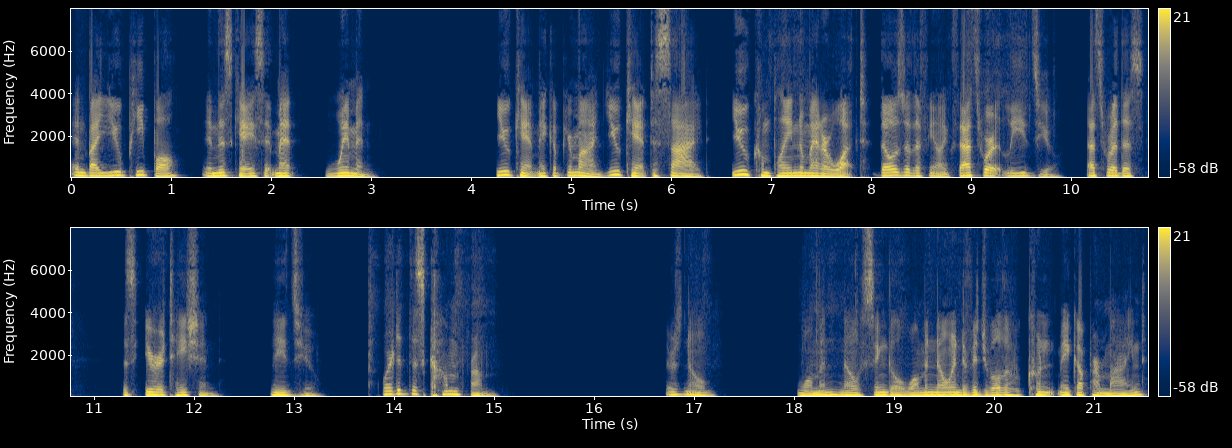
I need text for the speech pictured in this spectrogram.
And by you people, in this case, it meant women. You can't make up your mind. You can't decide. You complain no matter what. Those are the feelings. That's where it leads you. That's where this this irritation leads you. Where did this come from? There's no woman, no single woman, no individual who couldn't make up her mind.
